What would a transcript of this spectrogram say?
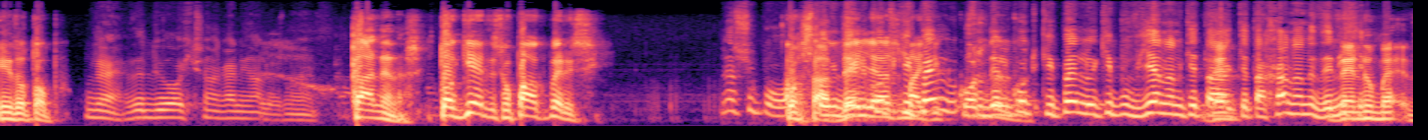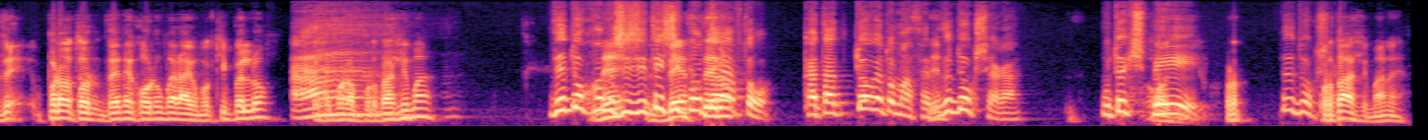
είναι το top. Ναι, δεν του έχει ξανακάνει άλλο. Ναι. Κανένας. Τον κέρδισε ο Πάοκ πέρυσι. Να σου πω, στον τελικό, του κυπέλου, στον τελικό του κυπέλου, εκεί που βγαίναν και τα, δεν, και τα χάνανε, δεν, δεν είχε. Νούμε, δε, πρώτον, δεν έχω νούμερα από κύπελο, έχω μόνο πρωτάθλημα. Δεν το έχουμε συζητήσει δεύτερο, ποτέ αυτό. Κατά τώρα το μαθαίνω, δεν το ήξερα. Μου το έχεις πει. Προ, δεν το ήξερα. Πρωτάθλημα, ναι.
